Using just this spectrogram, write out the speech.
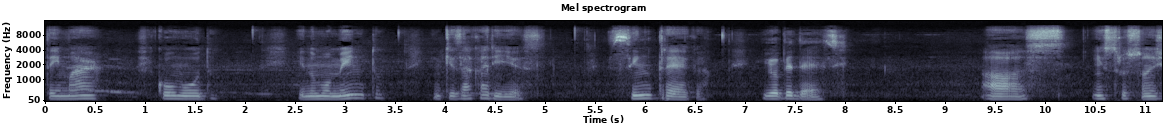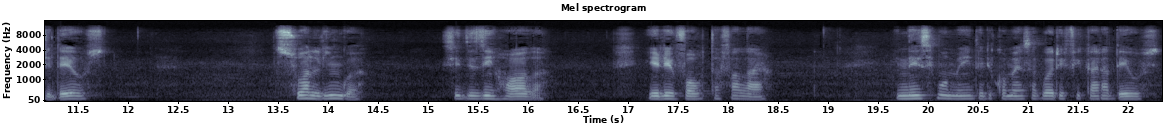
teimar, ficou mudo. E no momento em que Zacarias se entrega e obedece as instruções de Deus, sua língua se desenrola e ele volta a falar. E nesse momento ele começa a glorificar a Deus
